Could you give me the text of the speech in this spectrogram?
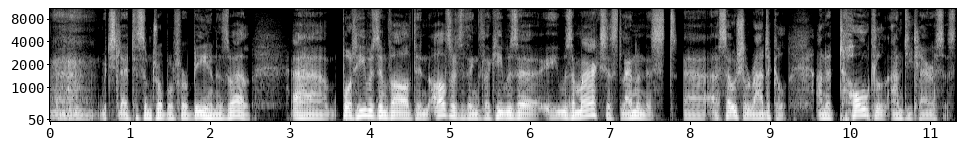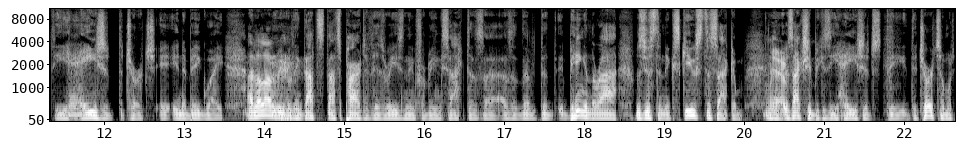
um, which led to some trouble for Behan as well. Um, but he was involved in all sorts of things. Like he was a he was a Marxist, Leninist, uh, a social radical, and a total anti-clericist. He hated the church i- in a big way, and a lot of people think that's that's part of his reasoning for being sacked as a, as a, the, the, being in the Ra was just an excuse to sack him. Uh, Yeah. it was actually because he hated the, the church so much.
